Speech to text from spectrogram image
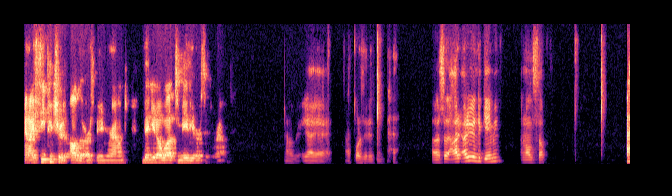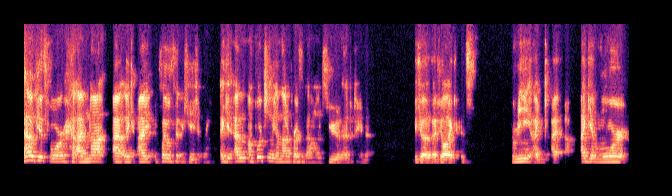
and I see pictures of the Earth being round, then you know what? To me, the Earth is round. Okay. Yeah, yeah, yeah. Of course it is. uh, so are, are you into gaming and all stuff? I have a PS4. I'm not like I play with it occasionally. I get, I'm unfortunately I'm not a person that I'm like huge on entertainment because I feel like it's for me. I I I get more.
